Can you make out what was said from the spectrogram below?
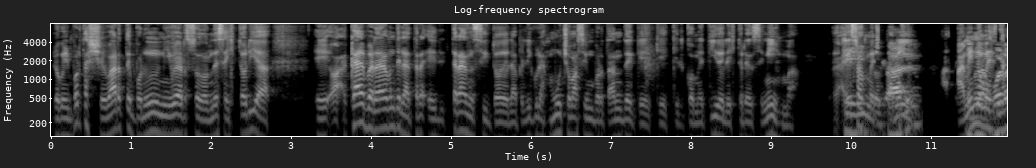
lo que me importa es llevarte por un universo donde esa historia... Eh, acá verdaderamente el tránsito de la película es mucho más importante que, el cometido y la historia en sí misma. eso me a mí. A mí no me está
